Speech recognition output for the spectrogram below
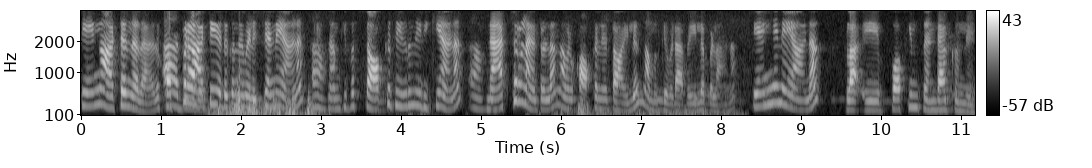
തേങ്ങ ആട്ടുന്നതാണ്. അത് കൊപ്പർ ആട്ടി എടുക്കുന്ന വെളിച്ചെണ്ണയാണ്. നമുക്കിപ്പോ സ്റ്റോക്ക് തീർന്നിരിക്കുകയാണ്. നാച്ചുറൽ ആയിട്ടുള്ള നമ്മൾ കോക്കനട്ട് ഓയിൽ നമുക്ക് ഇവിടെ അവൈലബിൾ ആണ്. എങ്ങനെയാണ് ഈ പെർഫ്യൂംസ് ഉണ്ടാക്കുന്നത്?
